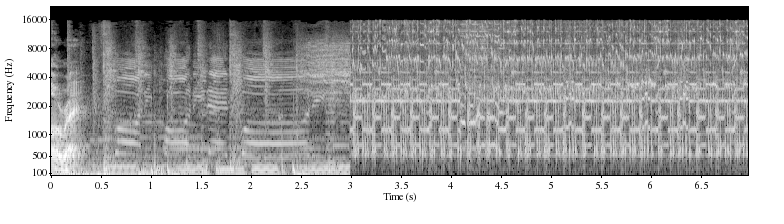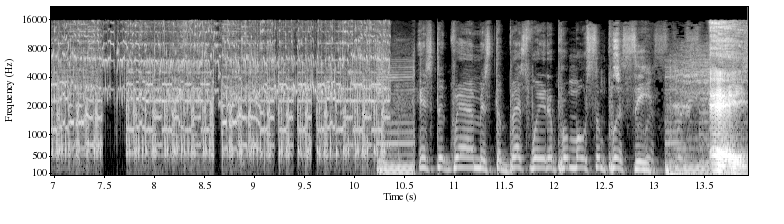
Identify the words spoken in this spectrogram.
alright. Instagram is the best way to promote some pussy. Hey.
